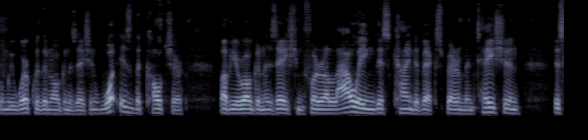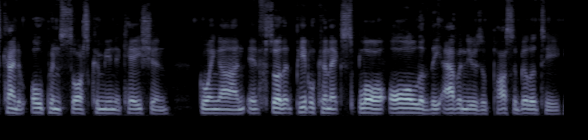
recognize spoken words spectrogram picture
when we work with an organization. What is the culture of your organization for allowing this kind of experimentation, this kind of open source communication going on, if, so that people can explore all of the avenues of possibility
